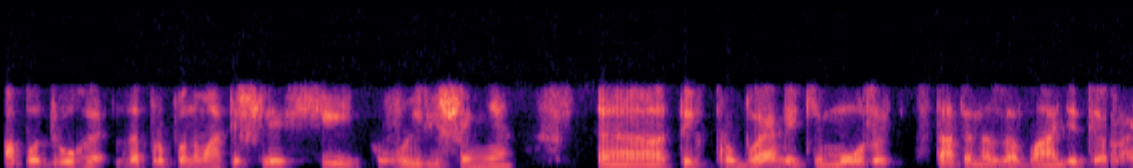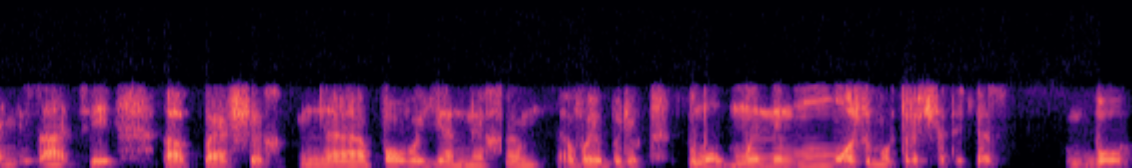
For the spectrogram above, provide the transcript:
А по-друге, запропонувати шляхи вирішення е, тих проблем, які можуть стати на заваді для організації е, перших е, повоєнних е, виборів. Тому ми не можемо втрачати час, бо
